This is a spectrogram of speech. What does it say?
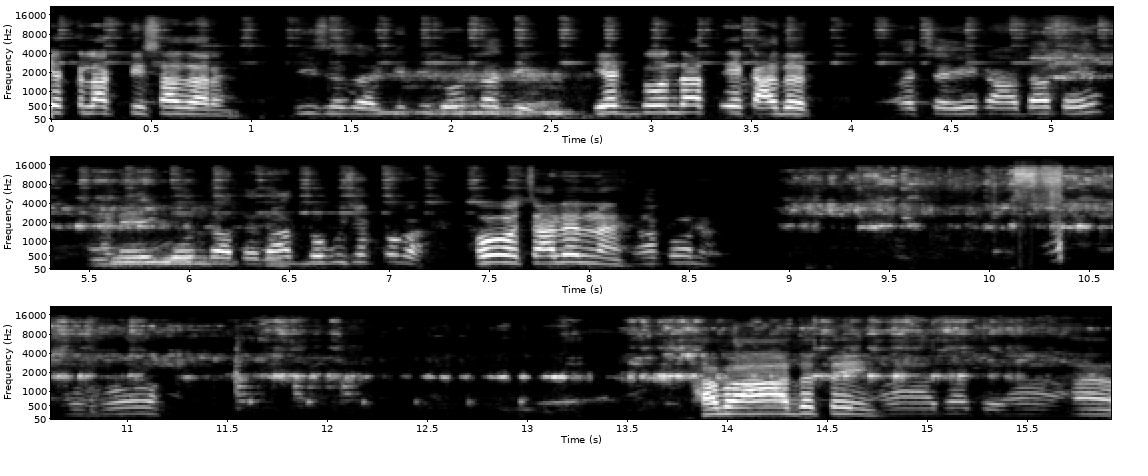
एक लाख तीस हजार. तीस हजार. किती दोन जाती? एक दोन दात एक आदत. अच्छा एक आदात आहे आणि एक दोन दात आहे. दात बघू शकतो का? हो चालेल ना. दाखव ना. ओहो, हा बा हा आदत आहे. हा आदात आहे हा. हा.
